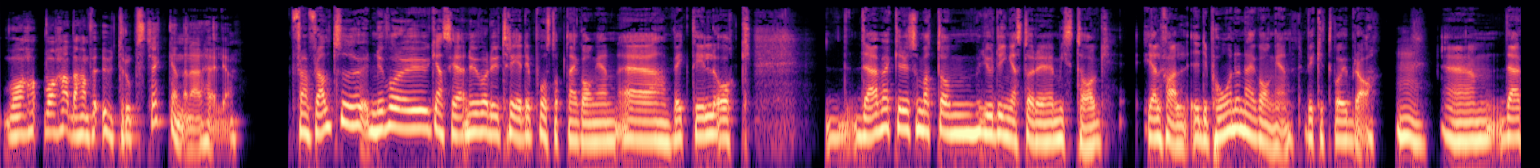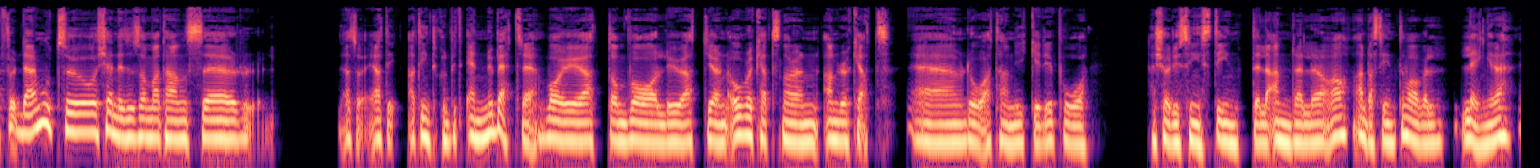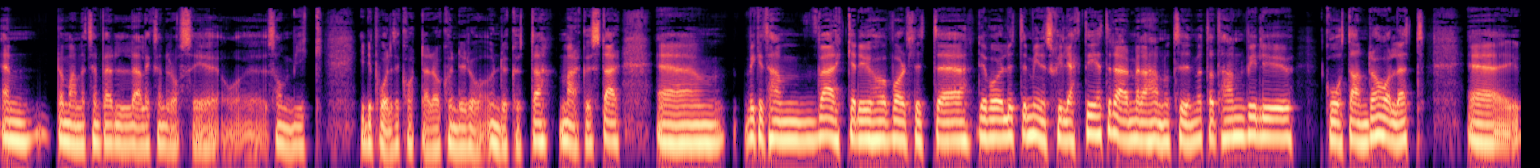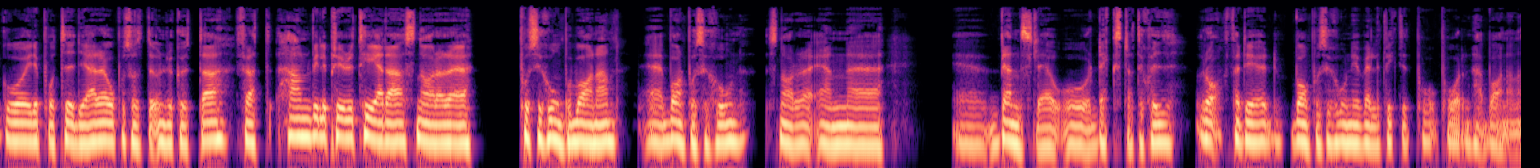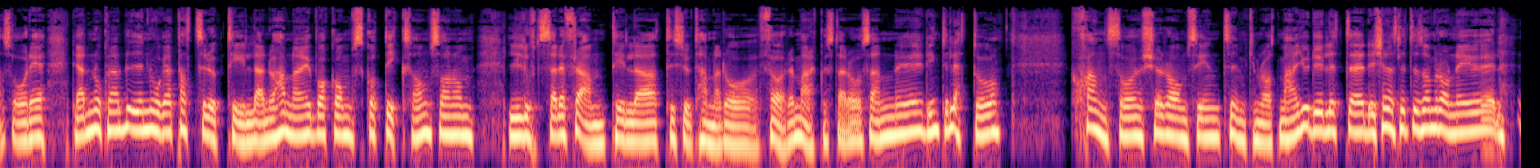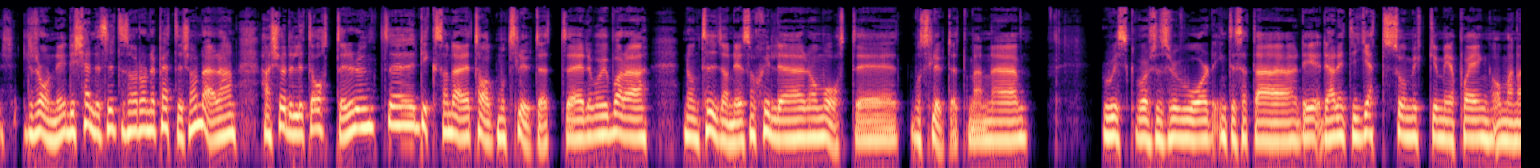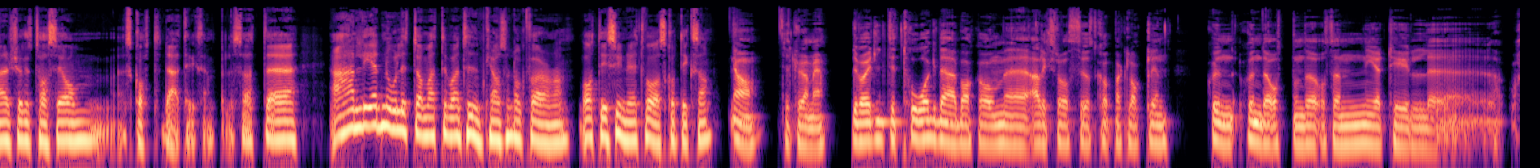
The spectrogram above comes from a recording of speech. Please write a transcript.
vad, vad hade han för utropstecken den här helgen? Framförallt så, nu var det ju ganska, nu var det ju tredje påstopp den här gången, eh, han fick till och där verkar det som att de gjorde inga större misstag, i alla fall i depån den här gången, vilket var ju bra. Eh, därför, däremot så kändes det som att hans, eh, alltså att, att det inte kunde blivit ännu bättre var ju att de valde ju att göra en overcut snarare än undercut. Eh, då att han gick i depå han körde ju sin stint eller andra, eller ja, andra stinten var väl längre än de andra, till exempel Alexander Rossi och, eh, som gick i depå lite kortare och kunde då underkutta Marcus där. Eh, vilket han verkade ju ha varit lite, det var ju lite minnesskiljaktigheter där mellan han och teamet, att han ville ju gå åt andra hållet, eh, gå i depå tidigare och på så sätt underkutta, för att han ville prioritera snarare position på banan, eh, banposition, snarare än eh, Eh, bränsle och däckstrategi då, för det, banposition är väldigt viktigt på, på den här banan. Alltså. Och det, det hade nog kunnat bli några platser upp till där. Nu hamnar han ju bakom Scott Dixon som de lotsade fram till att till slut hamna då före Marcus där och sen är det är inte lätt att chansa att köra om sin teamkamrat, men han gjorde ju lite, det kändes lite som Ronny, Ronny, det kändes lite som Ronny Pettersson där, han, han körde lite åttor runt eh, Dixon där ett tag mot slutet. Eh, det var ju bara någon tiondel som skiljer dem åt eh, mot slutet, men risk versus reward, inte sätta, det, det hade inte gett så mycket mer poäng om man hade försökt ta sig om skott där till exempel. Så att, ja, han led nog lite om att det var en teamkamrat som låg för honom och att det i synnerhet var Scott Dixon. Ja, det tror jag med. Det var ett litet tåg där bakom eh, Alex Rossi och Scott McLaughlin. Sjunde, åttonde och sen ner till eh,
